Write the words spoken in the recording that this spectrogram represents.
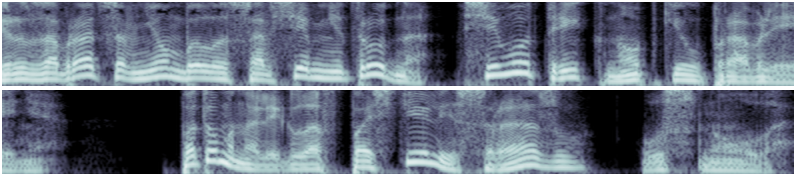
и разобраться в нем было совсем нетрудно, всего три кнопки управления. Потом она легла в постель и сразу уснула.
